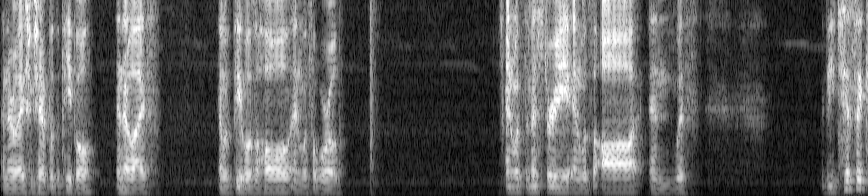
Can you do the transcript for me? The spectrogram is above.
and their relationship with the people in their life and with people as a whole and with the world. And with the mystery and with the awe and with the beatific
